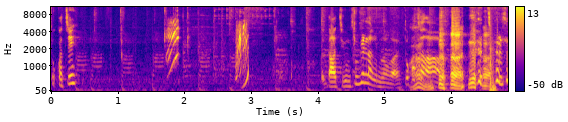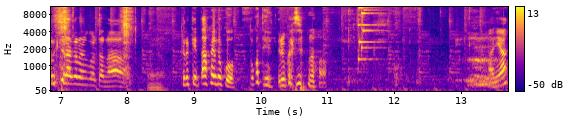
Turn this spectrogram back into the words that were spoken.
똑같지? 나 지금 속일라 그러는 거야. 똑같잖아. 아니야. 들 속일라 그러는 거잖아. 아니야. 그렇게 딱 해놓고 똑같아. 이렇게 하잖아. 아니야?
